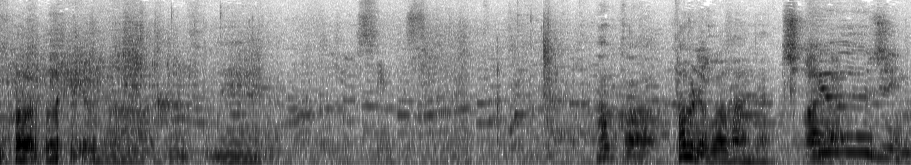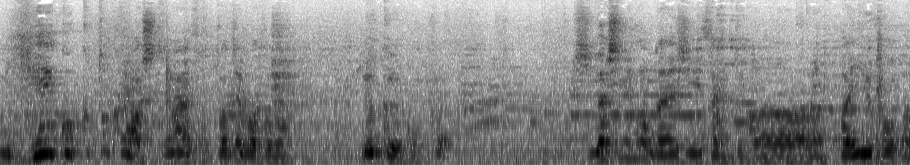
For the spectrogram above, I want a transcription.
ないけどなんか食べてくださいね地球人に警告とかはしてないですか例えばそのよく東日本大震災の時にいっぱい UFO が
